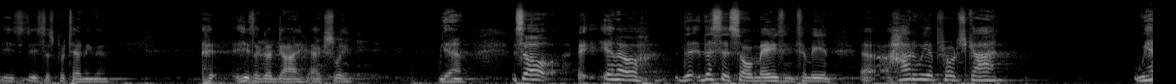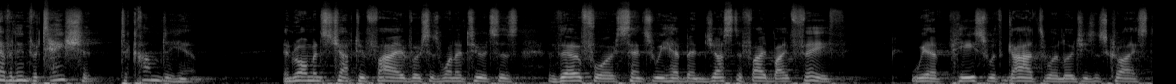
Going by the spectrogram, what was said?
he's, he's just pretending that. He's a good guy, actually. Yeah. So, you know, th- this is so amazing to me. And uh, how do we approach God? We have an invitation to come to Him. In Romans chapter 5, verses 1 and 2, it says, Therefore, since we have been justified by faith, we have peace with God through our Lord Jesus Christ.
